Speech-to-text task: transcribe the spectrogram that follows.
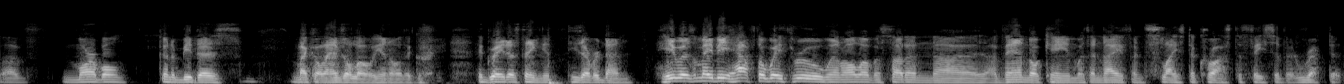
of marble. Going to be this Michelangelo, you know, the the greatest thing he's ever done. He was maybe half the way through when all of a sudden uh, a vandal came with a knife and sliced across the face of it, wrecked it.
